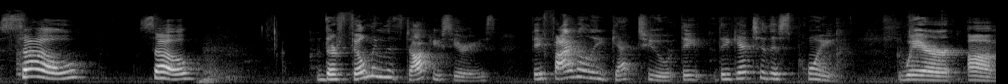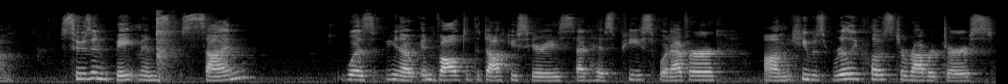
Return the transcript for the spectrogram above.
so, so they're filming this docu series. They finally get to they they get to this point where um, Susan Bateman's son was you know involved with the docu series, said his piece, whatever. Um, he was really close to Robert Durst,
